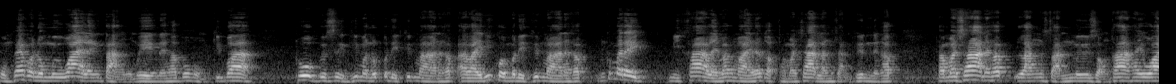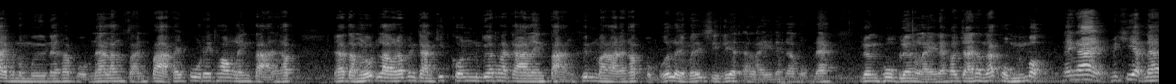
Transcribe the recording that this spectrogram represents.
ผมแค่พนมมือไหว้อะไรต่างๆผมเองนะครับเพราะผมคิดว่าทูบคือสิ่งที่มนุษย์ประดิษฐ์ขึ้นมานะครับอะไรที่คนประดิษฐ์ขึ้นมานะครับมันก็ไม่ได้มีค่าอะไรมากมายเท่ากับธรรมชาติรังสรรค์ขึ้นนะครับธรรมชาตินะครับรังสรรค์มือสองข้างให้ไหว้พนมมือนะครับผมนะรังสรรค์ปากให้พูดให้ท่องอะไรต่างนะครับ นะแต่มนุษย์เรานะเป็นการคิดค้นวิวัฒนาการอะไรต่างขึ้นมานะครับ ผมก็เลยไม่ได้ซีเรียสอะไรนะครับผมนะเรื่องทูบเรื่องอะไรนะเข้าใจทำนักผมถึงบอกง่ายๆไม่เครียดนะ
